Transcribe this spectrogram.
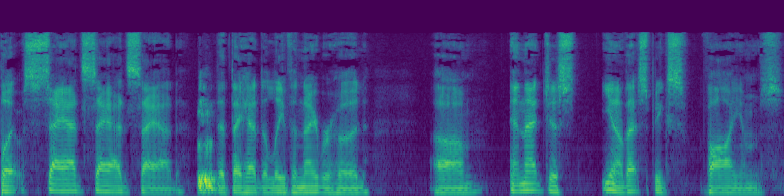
But sad, sad, sad that they had to leave the neighborhood. Um, and that just, you know, that speaks volumes.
